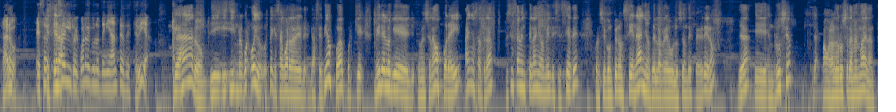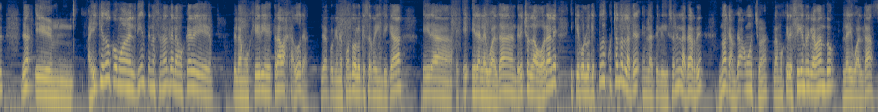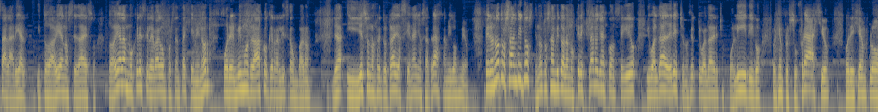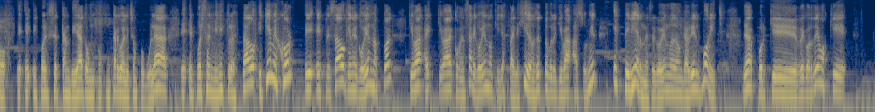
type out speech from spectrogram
Claro, eso, ese es el recuerdo que uno tenía antes de este día. Claro, y, y, oye, usted que se acuerda de, hace tiempo, ¿eh? porque mire lo que lo mencionamos por ahí, años atrás, precisamente el año 2017, cuando se cumplieron 100 años de la Revolución de Febrero, ¿ya? en Rusia, ya, vamos a hablar de Rusia también más adelante, ¿ya? Eh, ahí quedó como el Día Internacional de la Mujer, eh, de la mujer eh, trabajadora, ¿ya? porque en el fondo lo que se reivindicaba era, e, era la igualdad en derechos laborales y que por lo que estuve escuchando en la, en la televisión en la tarde, no ha cambiado mucho. ¿eh? Las mujeres siguen reclamando la igualdad salarial y todavía no se da eso. Todavía a las mujeres se le paga un porcentaje menor por el mismo trabajo que realiza un varón. ¿ya? Y eso nos retrotrae a 100 años atrás, amigos míos. Pero en otros ámbitos, en otros ámbitos, las mujeres, claro que han conseguido igualdad de derechos, ¿no es cierto? Igualdad de derechos políticos, por ejemplo, el sufragio, por ejemplo, el, poder ser candidato a un, cargo de elección popular, el, poder ser ministro de Estado. Y qué mejor eh, expresado que en el gobierno actual que va, a, que va a comenzar el gobierno que ya está elegido, ¿no es cierto?, pero que va a asumir este viernes el gobierno de don Gabriel Boric, ¿ya? Porque recordemos que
